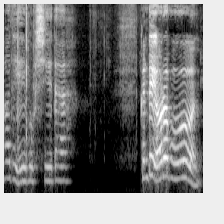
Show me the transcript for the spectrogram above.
어디 봅시다. 근데 여러분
